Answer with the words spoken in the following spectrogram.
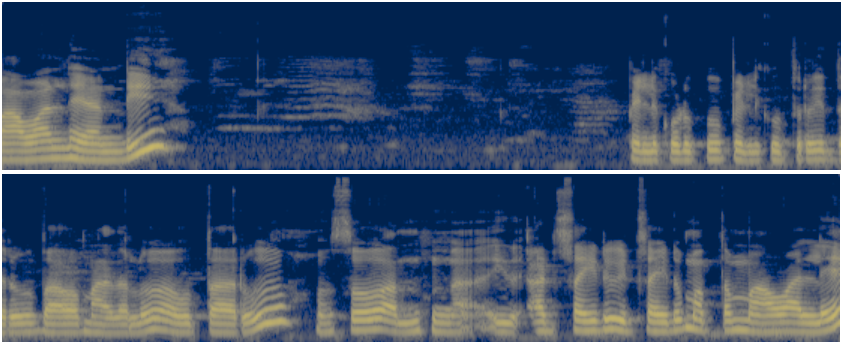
మా వాళ్ళే అండి. పెళ్ళి కొడుకు పెళ్ళి కూతురు ఇద్దరు బావమాదలు అవుతారు. సో అటు సైడు ఇటు సైడు మొత్తం మా వాళ్ళే.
